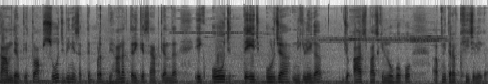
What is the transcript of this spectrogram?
कामदेव के तो आप सोच भी नहीं सकते। बड़े भयानक तरीके से आपके अंदर एक ओज तेज ऊर्जा निकलेगा जो आसपास के लोगों को अपनी तरफ़ खींच लेगा।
